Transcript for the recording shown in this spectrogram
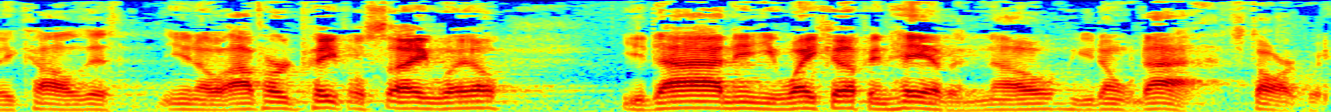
Because you know, I've heard people say, well, you die and then you wake up in heaven. No, you don't die. Start with.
